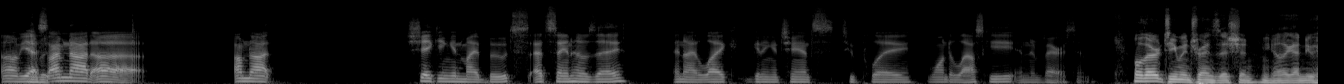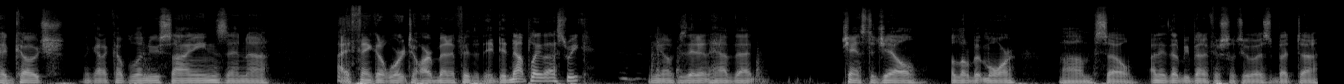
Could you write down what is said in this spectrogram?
Um. Yes, but- I'm not. Uh, I'm not shaking in my boots at San Jose, and I like getting a chance to play Wondolowski and embarrass him. Well, they're a team in transition. You know, they got a new head coach. They got a couple of new signings, and uh, I think it'll work to our benefit that they did not play last week. You know, because they didn't have that chance to gel a little bit more. Um, so I think that'll be beneficial to us. But uh,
